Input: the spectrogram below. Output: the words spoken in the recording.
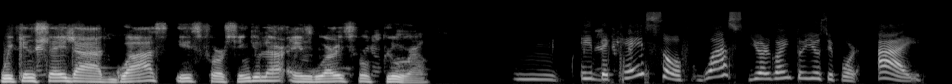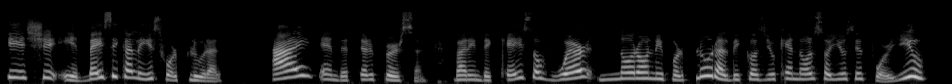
we can say that was is for singular and were is for plural. Mm, in the case of was, you're going to use it for I, he, she, it. Basically, it's for plural. I and the third person. But in the case of were, not only for plural, because you can also use it for you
